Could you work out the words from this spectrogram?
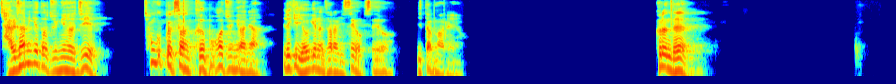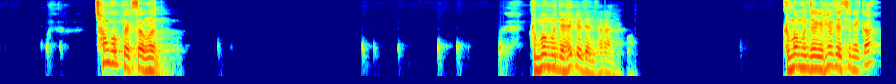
잘 사는 게 더 중요하지. 천국 백성 그 뭐가 중요하냐? 이렇게 여기는 사람 있어요, 없어요? 있단 말이에요. 그런데 천국 백성은 근본 문제 해결된 사람이고 근본 문제가 해결됐으니까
